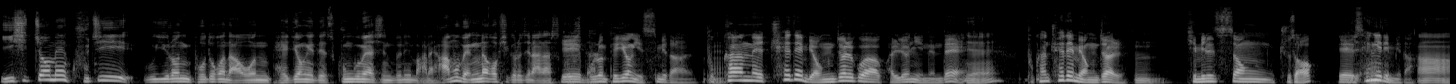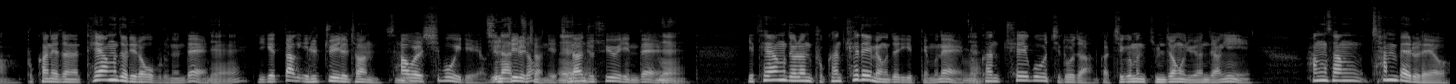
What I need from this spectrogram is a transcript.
이 시점에 굳이 이런 보도가 나온 배경에 대해서 궁금해하시는 분이 많아요. 아무 맥락 없이 그러진 않았을 예, 것이다. 물론 배경이 있습니다. 북한의 최대 명절과 관련이 있는데 예. 북한 최대 명절 음. 김일성 주석의 예. 생일입니다. 아. 북한에서는 태양절이라고 부르는데 예. 이게 딱 일주일 전 4월 15일이에요. 지났죠? 일주일 전, 예, 예. 지난주 수요일인데 네. 이 태양절은 북한 최대 명절이기 때문에 네. 북한 최고 지도자, 그러니까 지금은 김정은 위원장이 항상 참배를 해요.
